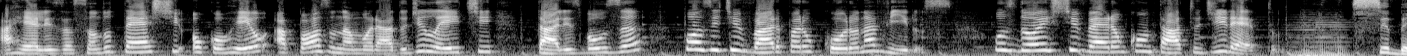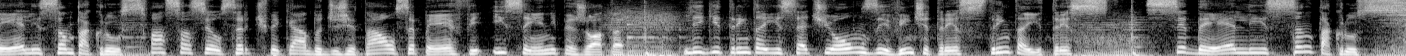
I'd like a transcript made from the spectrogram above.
A realização do teste ocorreu após o namorado de Leite, Thales Bolzan, positivar para o coronavírus. Os dois tiveram contato direto. CDL Santa Cruz. Faça seu certificado digital, CPF e CNPJ Ligue 3711 2333 CDL Santa Cruz.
